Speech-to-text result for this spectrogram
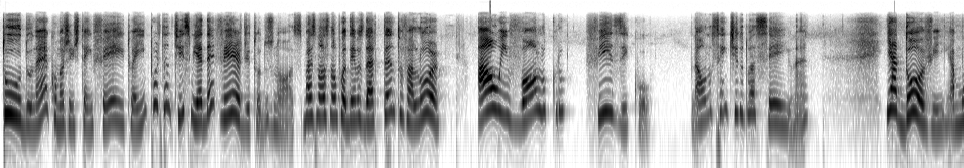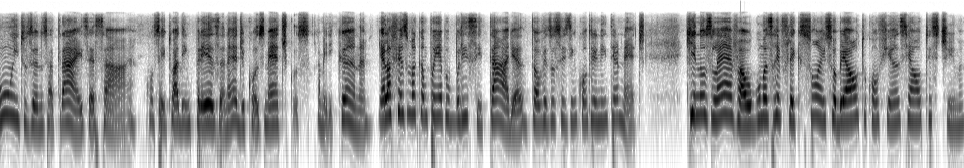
tudo, né? Como a gente tem feito, é importantíssimo e é dever de todos nós. Mas nós não podemos dar tanto valor ao invólucro físico, não no sentido do asseio, né? E a Dove, há muitos anos atrás, essa conceituada empresa né, de cosméticos americana, ela fez uma campanha publicitária, talvez vocês encontrem na internet, que nos leva a algumas reflexões sobre autoconfiança e autoestima.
